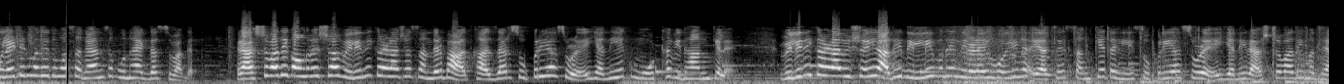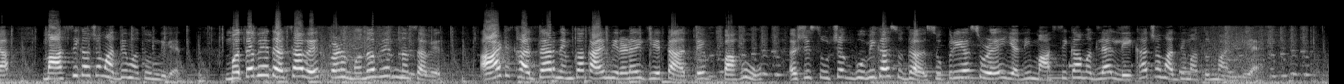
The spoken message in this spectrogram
बुलेटिनमध्ये तुम्हा सगळ्यांचं पुन्हा एकदा स्वागत. राष्ट्रवादी काँग्रेसच्या विलिनीकरणाच्या संदर्भात खासदार सुप्रिया सुळे यांनी एक मोठं विधान केलंय. विलिनीकरणाविषयी आधी दिल्लीमध्ये निर्णय होईल याचे संकेतही सुप्रिया सुळे यांनी राष्ट्रवादीमधल्या मासिकाच्या माध्यमातून दिले आहेत मतभेद असावेत पण मनभेद नसावेत. आठ खासदार नेमका काय निर्णय घेतात ते पाहू अशी सूचक भूमिका सुद्धा सुप्रिया सुळे यांनी मासिकामधल्या लेखाच्या माध्यमातून मांडली आहे.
